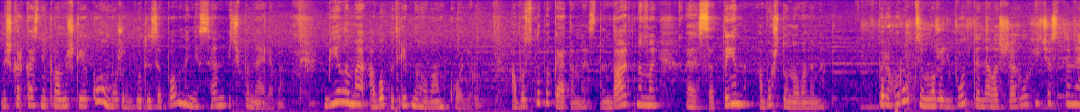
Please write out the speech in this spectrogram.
міжкаркасні проміжки якого можуть бути заповнені сендвіч-панелями, білими або потрібного вам кольору, або склопакетами стандартними, е, сатин або штонованими. В перегородці можуть бути не лише глухі частини,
